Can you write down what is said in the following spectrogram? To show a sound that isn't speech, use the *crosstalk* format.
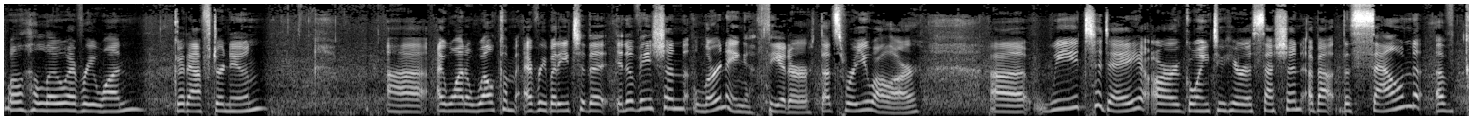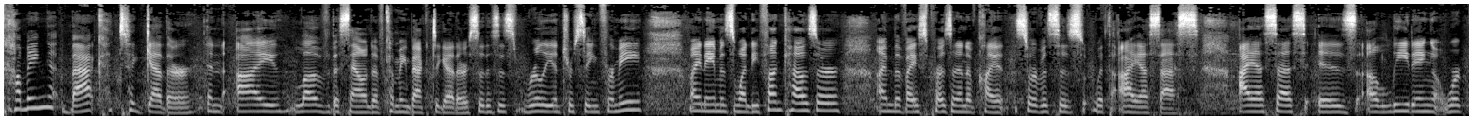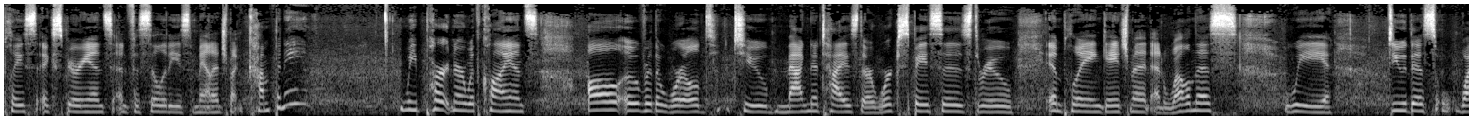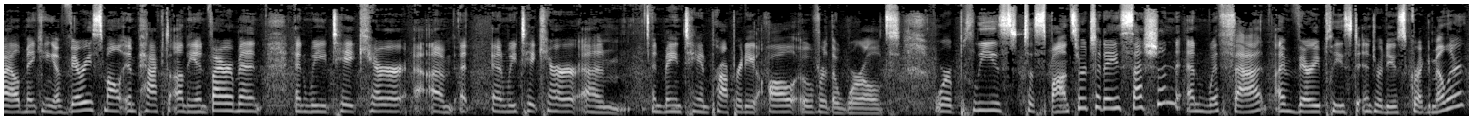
Well, hello, everyone. Good afternoon. Uh, I want to welcome everybody to the Innovation Learning Theater. That's where you all are. Uh, we today are going to hear a session about the sound of coming back together. And I love the sound of coming back together. So this is really interesting for me. My name is Wendy Funkhauser. I'm the Vice President of Client Services with ISS. ISS is a leading workplace experience and facilities management company we partner with clients all over the world to magnetize their workspaces through employee engagement and wellness. We do this while making a very small impact on the environment, and we take care um, and we take care um, and maintain property all over the world. We're pleased to sponsor today's session, and with that, I'm very pleased to introduce Greg Miller,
